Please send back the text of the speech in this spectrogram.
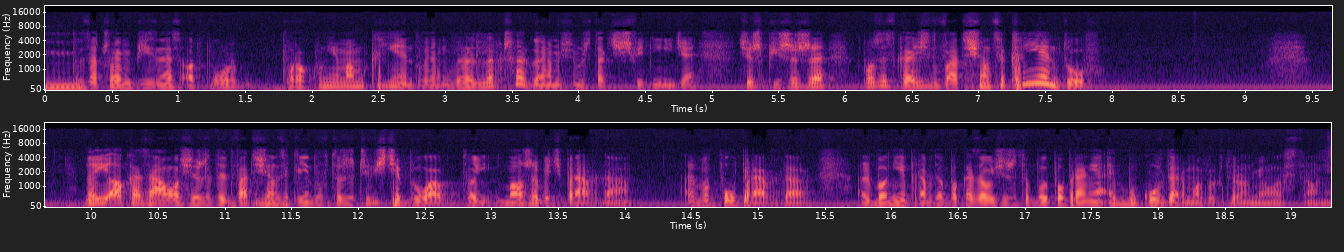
Mm. Zacząłem biznes, od pół, po roku nie mam klientów. Ja mówię, ale dlaczego? Ja myślę, że tak ci świetnie idzie. Przecież pisze, że pozyskałeś 2000 klientów. No i okazało się, że te 2000 klientów to rzeczywiście była, to może być prawda, albo półprawda, albo nieprawda, bo okazało się, że to były pobrania e-booków darmowych, które on miał na stronie.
